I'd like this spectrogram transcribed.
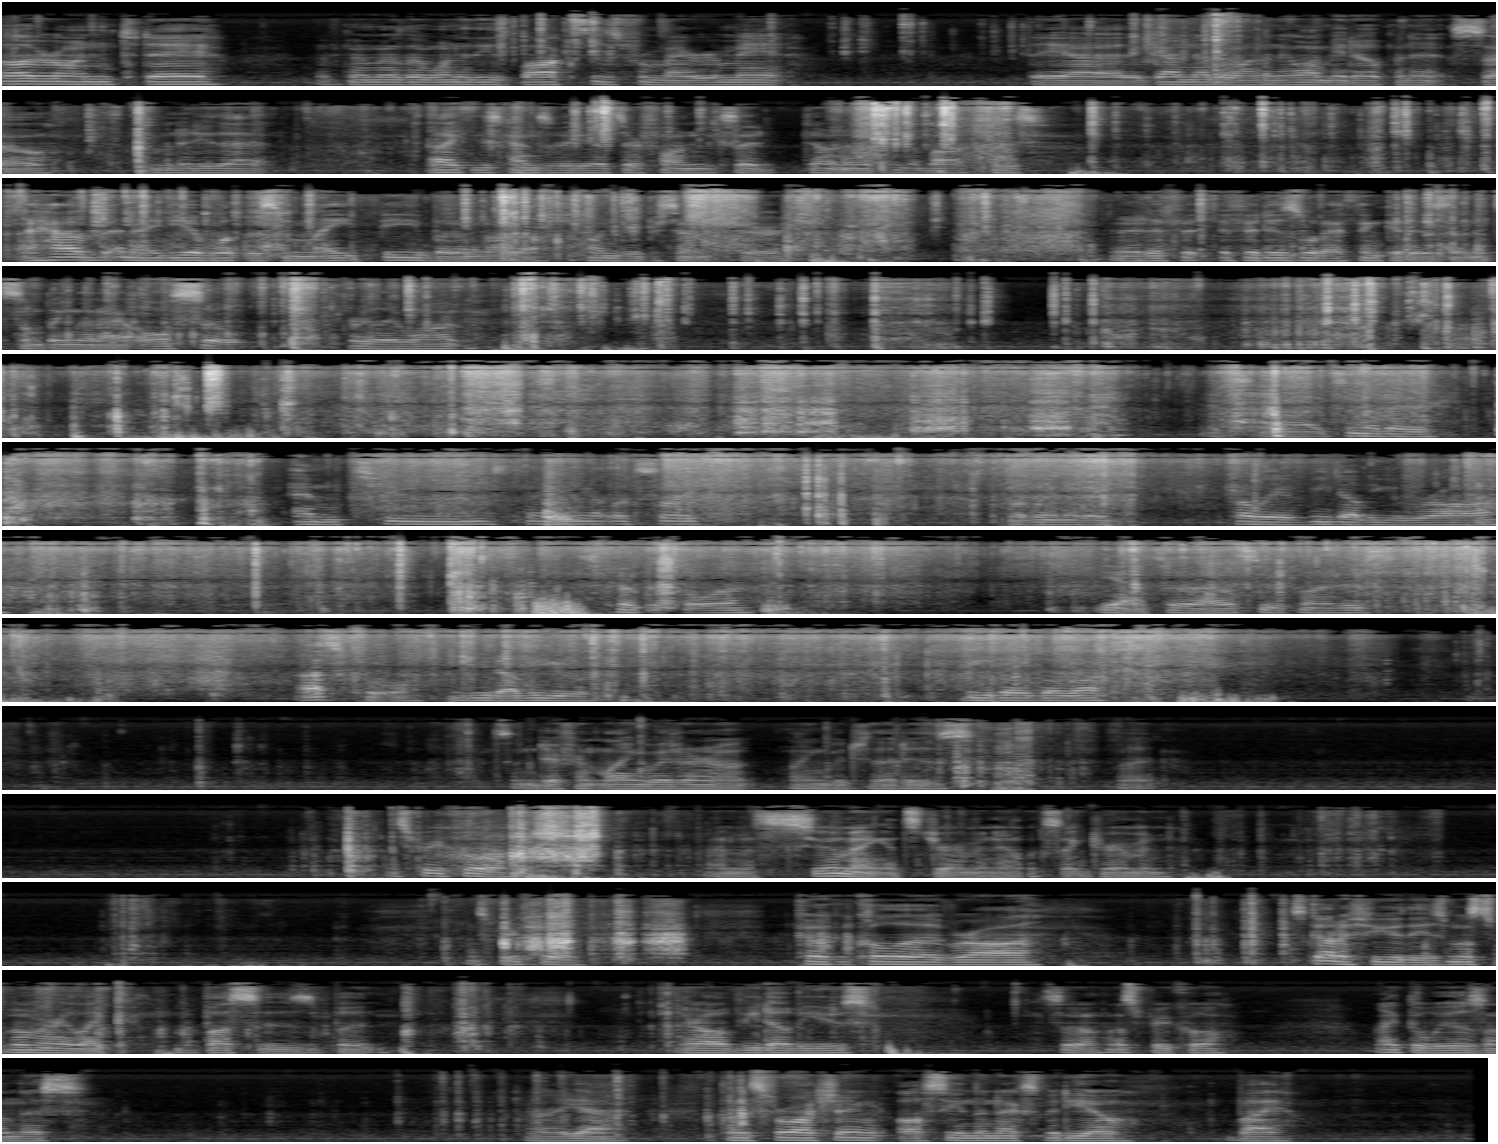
Hello everyone, today I've got another one of these boxes from my roommate. They, uh, they got another one and they want me to open it, so I'm gonna do that. I like these kinds of videos, they're fun because I don't know what's in the boxes. I have an idea of what this might be, but I'm not 100% sure. And if it, if it is what I think it is, then it's something that I also really want. It's, another M2 thing, it looks like. Probably another, probably a VW Raw. It's Coca-Cola. Yeah, it's a Raw. Let's see which one it is. That's cool. VW Beetle Deluxe. Some different language. I don't know what language that is, but that's pretty cool. I'm assuming it's German. It looks like German. That's pretty cool. Coca-Cola Raw. It's got a few of these. Most of them are like buses, but they're all VWs. So that's pretty cool. I like the wheels on this. Uh, yeah. Thanks for watching. I'll see you in the next video. Bye.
